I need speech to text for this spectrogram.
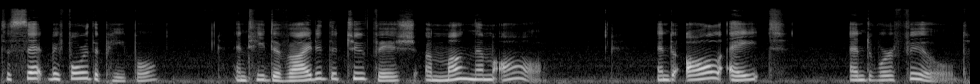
to set before the people, and he divided the two fish among them all. And all ate and were filled.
